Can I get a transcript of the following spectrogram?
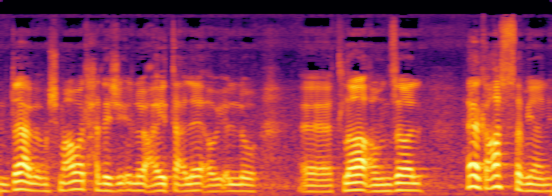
مضايق مش معود حدا يجي يقول له يعيط عليه أو يقول له آه اطلاع أو نزال هيك عصب يعني.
